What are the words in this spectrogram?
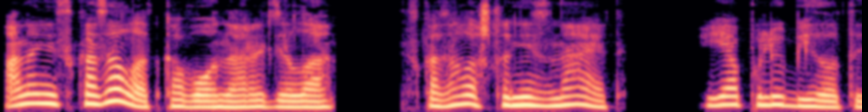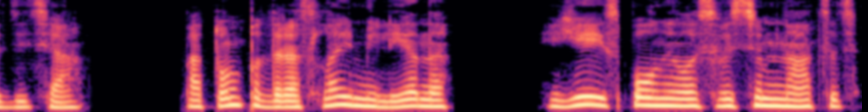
Она не сказала, от кого она родила. Сказала, что не знает. я полюбил это дитя. Потом подросла и Милена. Ей исполнилось восемнадцать.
